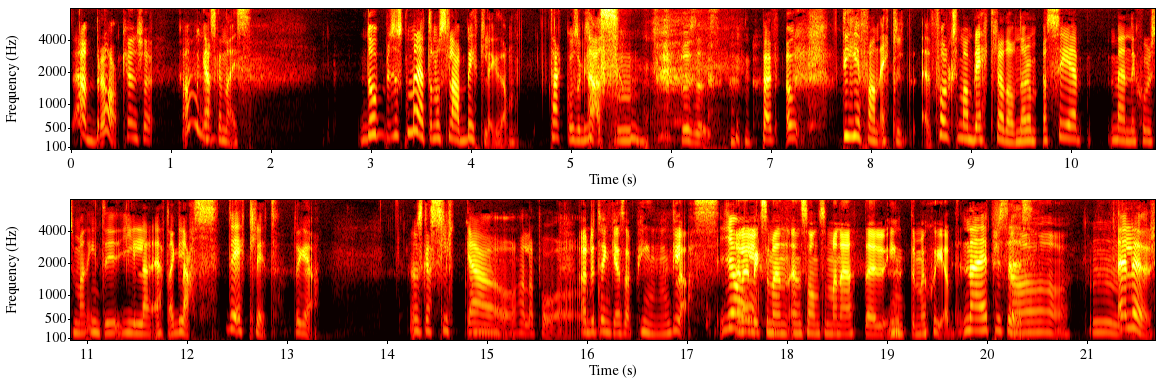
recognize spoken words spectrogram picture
Ja, bra. kanske. Ja, men ganska nice. Då, då ska man äta något slabbigt liksom. Tacos och glass. Mm, precis. Det är fan äckligt. Folk som man blir äcklad av när de ser människor som man inte gillar äta glass. Det är äckligt, tycker jag. De ska slicka och hålla på. Och... Ja, du tänker en sån här pinnglass? Ja. Eller liksom en, en sån som man äter inte med sked? Nej, precis. Ah. Mm. Eller hur?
